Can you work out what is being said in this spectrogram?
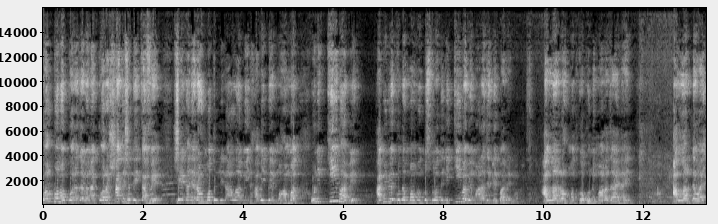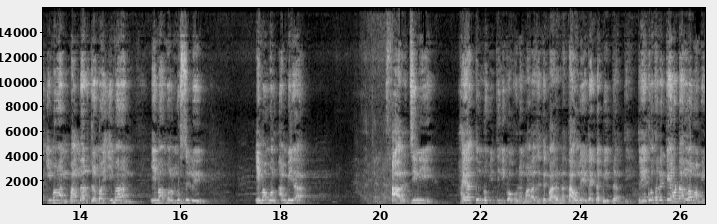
কল্পনাও করা যাবে না, করার সাথে সাথে কাফের। সেখানে আলামিন হাবিবে মোহাম্মদ, উনি কীভাবে হাবিবে খুদা মোহাম্মদ মুস্তফা তিনি কীভাবে মারা যেতে পারেন? আল্লাহর রহমত কখনোই মারা যায় নাই। আল্লাহর দেওয়া ইমান বান্দার জন্য ইমান ইমামুল মুসলিম ইমামুল আম্বিয়া, আর যিনি হায়াতুন নবী, তিনি কখনো মারা যেতে না। তাহলে এটা একটা বিভ্রান্তি। তো এই কথাটা কেন টানলাম আমি?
